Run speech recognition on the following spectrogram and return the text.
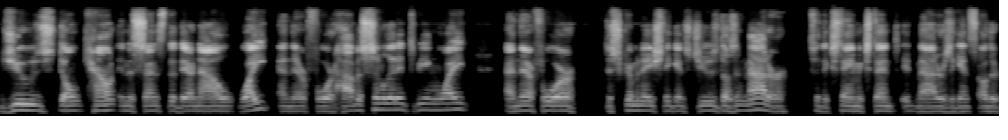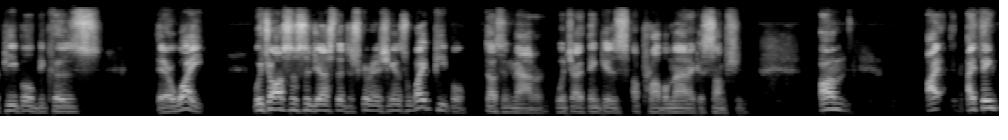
Jews don't count in the sense that they're now white and therefore have assimilated to being white, and therefore discrimination against Jews doesn't matter to the same extent it matters against other people because they're white which also suggests that discrimination against white people doesn't matter, which I think is a problematic assumption. Um, I I think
